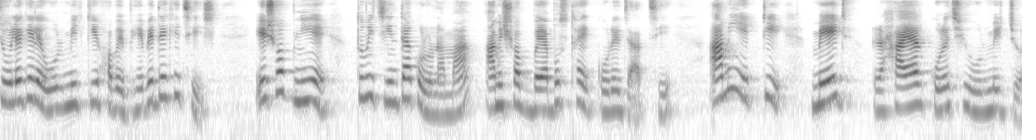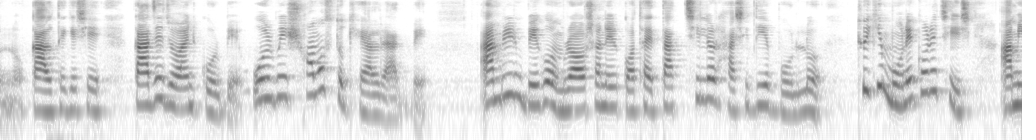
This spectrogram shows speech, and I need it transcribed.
চলে গেলে উর্মির কি হবে ভেবে দেখেছিস? এসব নিয়ে তুমি চিন্তা করো না মা, আমি সব ব্যবস্থায় করে যাচ্ছি। আমি একটি মেড হায়ার করেছি উর্মির জন্য। কাল থেকে সে কাজে জয়েন করবে, উর্মির সমস্ত খেয়াল রাখবে। আমরিন বেগম রওশানের কথায় তাচ্ছিল্যর হাসি দিয়ে বলল, তুই কি মনে করেছিস আমি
